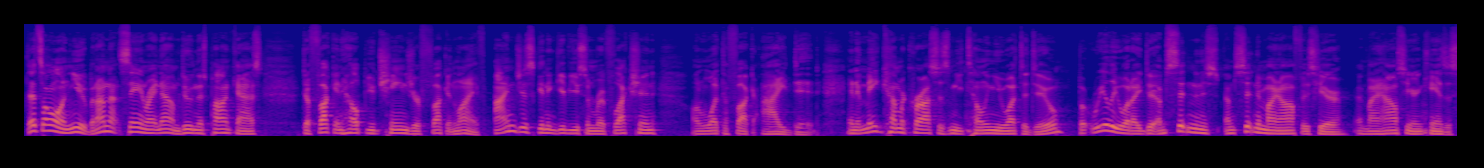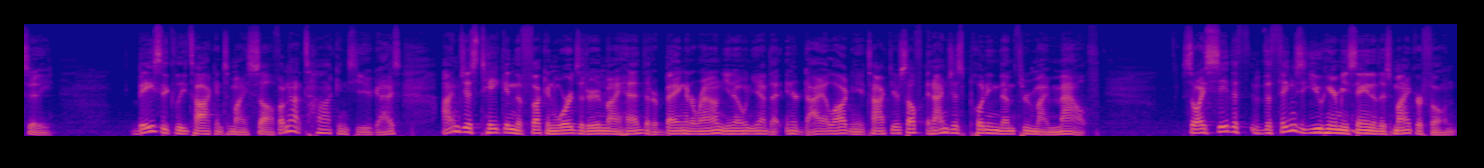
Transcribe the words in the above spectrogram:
that's all on you. But I'm not saying right now I'm doing this podcast to fucking help you change your fucking life. I'm just to give you some reflection on what the fuck I did. And it may come across as me telling you what to do, but really what I do, I'm sitting in this, I'm sitting in my office here at my house here in Kansas City basically talking to myself. I'm not talking to you guys. I'm just taking the fucking words that are in my head that are banging around, you know, when you have that inner dialogue and you talk to yourself, and I'm just putting them through my mouth. So I say the, the things that you hear me saying to this microphone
